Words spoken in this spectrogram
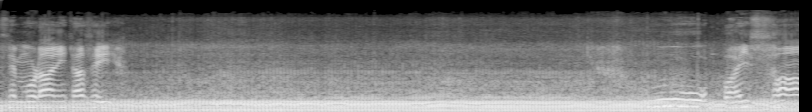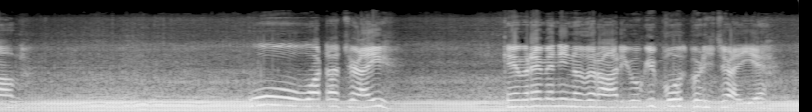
से मुड़ा नहीं था सही ओ भाई साहब ओ वाटा चढ़ाई कैमरे में नहीं नज़र आ रही होगी बहुत बड़ी चढ़ाई है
